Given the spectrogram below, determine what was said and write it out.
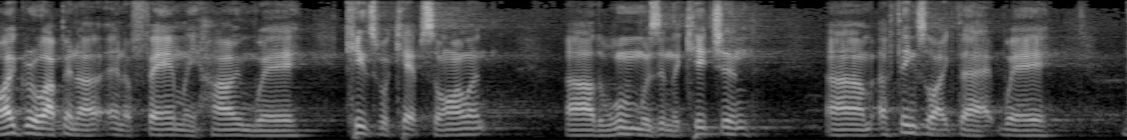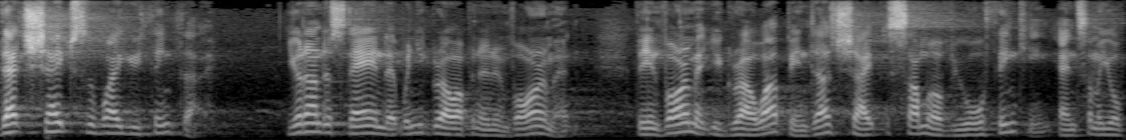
I grew up in a, in a family home where kids were kept silent, uh, the woman was in the kitchen, um, uh, things like that, where that shapes the way you think, though. You've got to understand that when you grow up in an environment, the environment you grow up in does shape some of your thinking and some of your,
